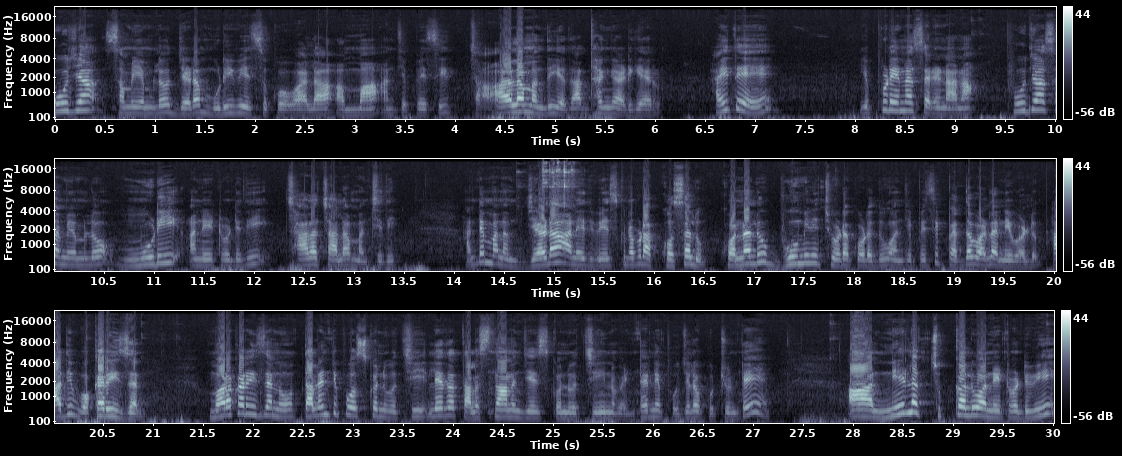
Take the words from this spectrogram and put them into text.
పూజ సమయంలో జడ ముడి వేసుకోవాలా అమ్మా అని చెప్పేసి చాలామంది యథార్థంగా అడిగారు. అయితే ఎప్పుడైనా సరే నాన్న పూజా సమయంలో ముడి అనేటువంటిది చాలా చాలా మంచిది. అంటే మనం జడ అనేది వేసుకున్నప్పుడు ఆ కొసలు కొనలు భూమిని చూడకూడదు అని చెప్పేసి పెద్దవాళ్ళు అనేవాళ్ళు. అది ఒక రీజన్. మరొక రీజను తలంటి పోసుకొని వచ్చి లేదా తలస్నానం చేసుకొని వచ్చి వెంటనే పూజలో కూర్చుంటే ఆ నీళ్ళ చుక్కలు అనేటువంటివి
